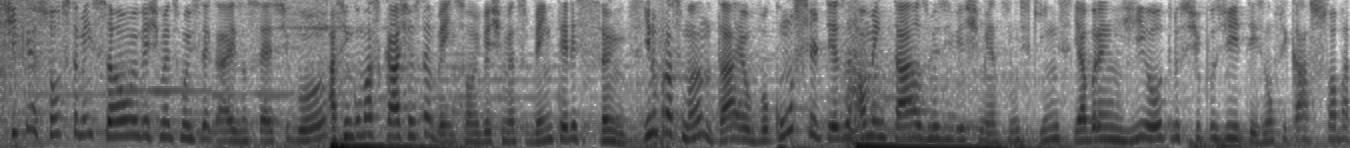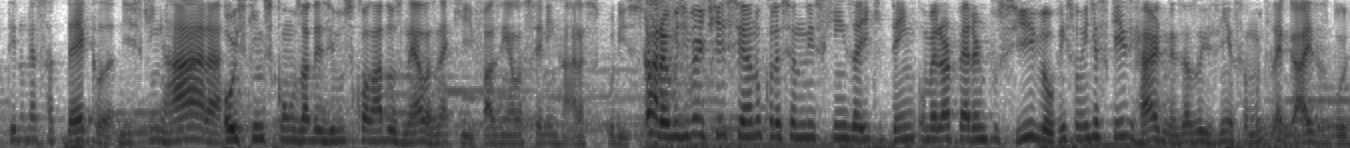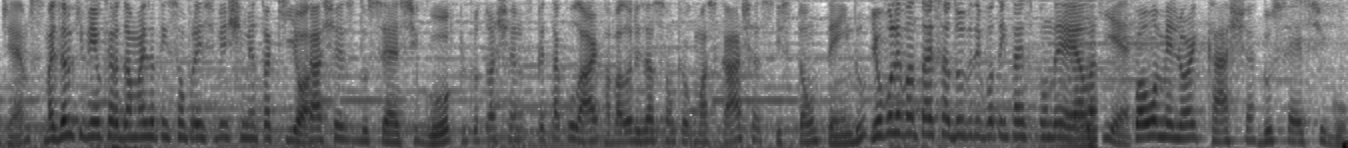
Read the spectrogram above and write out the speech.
stickers soltos também são investimentos muito legais no CSGO. Assim como as caixas também, são investimentos bem interessantes. E no próximo ano, tá? Eu vou com certeza aumentar os meus investimentos em skins e abranger outros tipos de itens. Não ficar só batendo nessa tecla de skin rara ou skin skins com os adesivos colados nelas, né? Que fazem elas serem raras por isso. Cara, eu me diverti esse ano colecionando skins aí que tem o melhor pattern possível, principalmente as Case Hardness, as luzinhas são muito legais, as Blue Gems. Mas ano que vem eu quero dar mais atenção para esse investimento aqui, ó. Caixas do CSGO, porque eu tô achando espetacular a valorização que algumas caixas estão tendo. E eu vou levantar essa dúvida e vou tentar responder ela, que é, qual a melhor caixa do CSGO?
